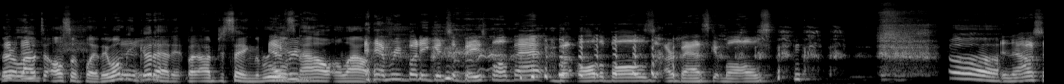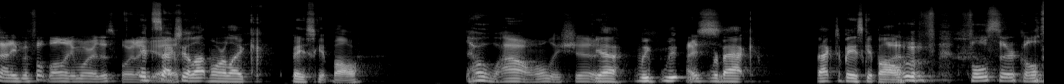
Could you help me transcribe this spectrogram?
They're allowed to also play. They won't be good at it, but I'm just saying the rules Every- now allow. it. Everybody gets a baseball bat, but all the balls are basketballs. Uh, And now it's not even football anymore at this point. I it's guess. actually a lot more like basketball. Oh wow! Holy shit! Yeah, we we I we're back. back to basketball. Full circle.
